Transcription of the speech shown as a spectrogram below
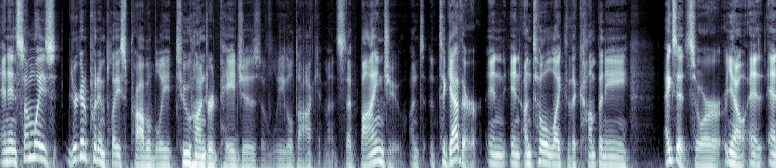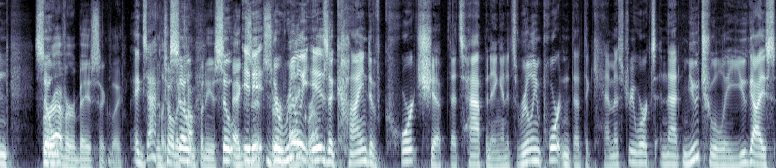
And in some ways, you're going to put in place probably 200 pages of legal documents that bind you un- together in, in until like the company exits or you know and, and so Forever, basically. Exactly. Until the so, company's so it is, or there really bankrupt. is a kind of courtship that's happening, and it's really important that the chemistry works and that mutually you guys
